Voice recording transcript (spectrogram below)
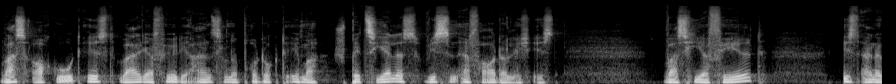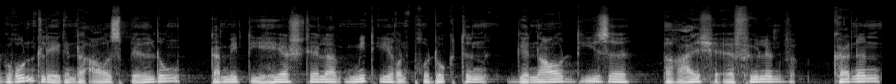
was auch gut ist, weil ja für die einzelnen Produkte immer spezielles Wissen erforderlich ist. Was hier fehlt, ist eine grundlegende Ausbildung, damit die Hersteller mit ihren Produkten genau diese Bereiche erfüllen können,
